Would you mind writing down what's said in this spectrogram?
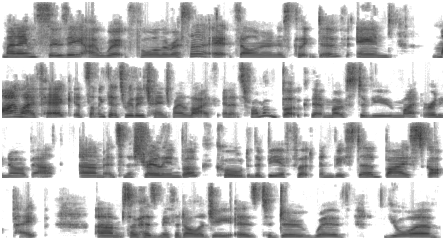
My name's Susie. I work for Larissa at Salon Owners Collective, and my life hack, it's something that's really changed my life, and it's from a book that most of you might already know about. Um, it's an Australian book called The Barefoot Investor by Scott Pape. Um, so his methodology is to do with your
